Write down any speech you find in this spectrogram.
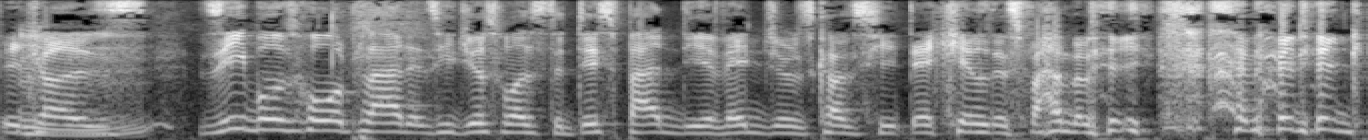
because Zemo's whole plan is he just wants to disband the Avengers because they killed his family, and I think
